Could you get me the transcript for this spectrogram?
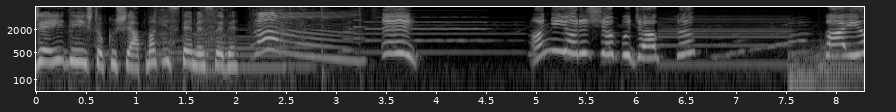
Jay değiş tokuş yapmak istemese de. Hmm. Hey! Hani yarış yapacaktık? Kayu?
